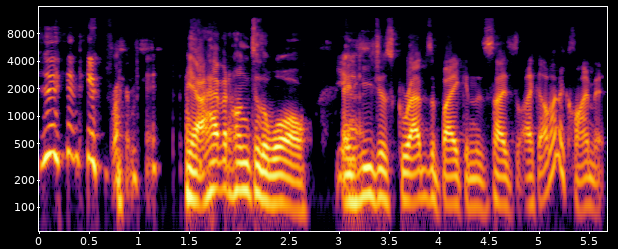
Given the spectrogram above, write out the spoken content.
in the apartment. Yeah, I have it hung to the wall, Yeah. and he just grabs a bike and decides like I'm gonna climb it.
